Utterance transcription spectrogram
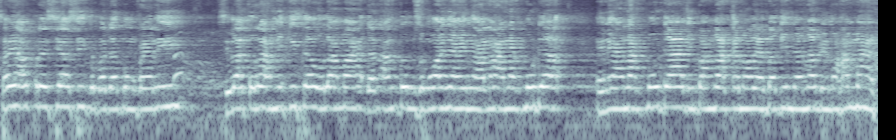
saya apresiasi kepada Bung Ferry, silaturahmi kita ulama dan antum semuanya ini anak-anak muda. Ini anak muda dibanggakan oleh baginda Nabi Muhammad.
